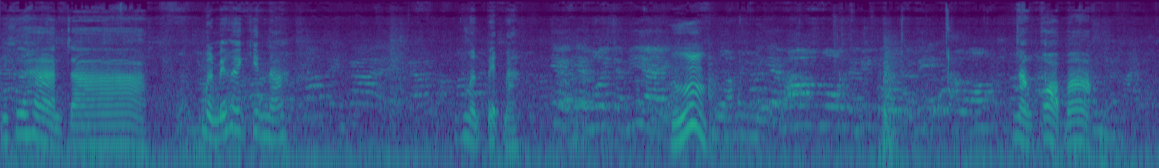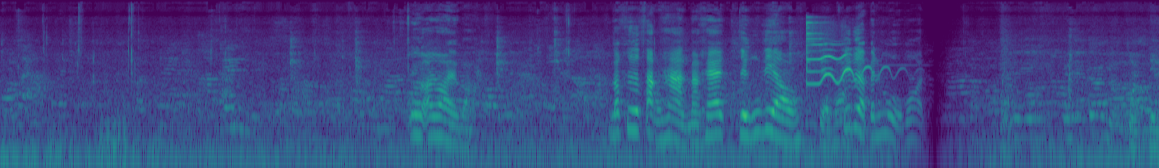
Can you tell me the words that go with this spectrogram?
นี่คือห่านจ้า เหมือนไม่เคยกินนะ เหมือนเป็ดนะอืม หนังกรอบมาก เอออร่อยว่ะแล้วคือสั่งห่านมาแค่จึงเดียว ที่เหลือเป็นหมูหมดจุดจริง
